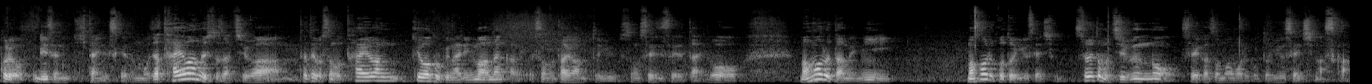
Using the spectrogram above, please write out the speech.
これをリーさんに聞きたいんですけどもじゃあ台湾の人たちは例えばその台湾共和国なり、まあ、なんかその台湾というその政治生態を守るために守ることを優先しそれとも自分の生活を守ることを優先しますか？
